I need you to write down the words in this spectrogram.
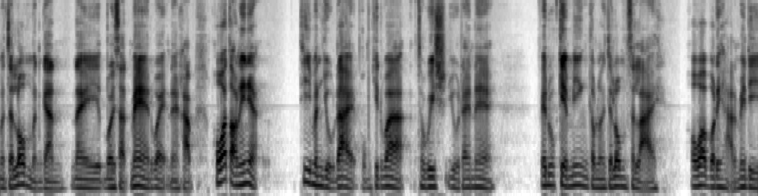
มันจะล่มเหมือนกันในบริษัทแม่ด้วยนะครับ เพราะว่าตอนนี้เนี่ยที่มันอยู่ได้ผมคิดว่า Twitch อยู่ได้แน่ Facebook Gaming กำลังจะล่มสลาย เพราะว่าบริหารไม่ดี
